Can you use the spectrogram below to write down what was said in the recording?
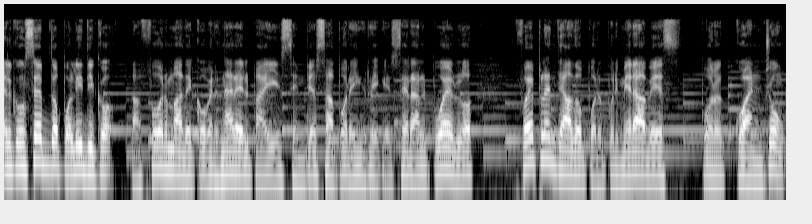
El concepto político, la forma de gobernar el país empieza por enriquecer al pueblo, fue planteado por primera vez por Guan Zhong,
